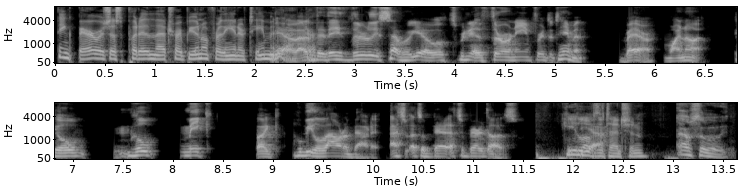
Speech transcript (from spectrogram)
I think Bear was just put in that tribunal for the entertainment. Yeah, that, they, they literally said, "Well, yeah, let's we need to throw a name for entertainment." Bear, why not? He'll he'll make like he'll be loud about it. That's that's what bear that's what bear does. He loves Yeah. attention. Absolutely.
